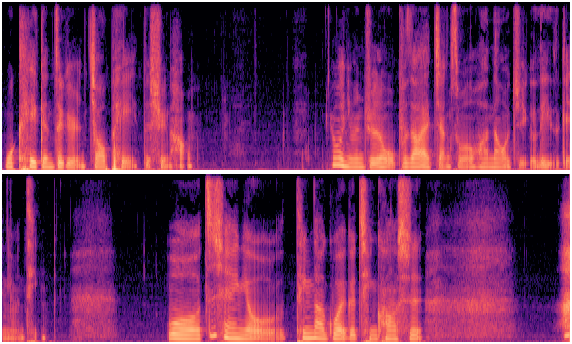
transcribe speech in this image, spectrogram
我可以跟这个人交配的讯号。如果你们觉得我不知道在讲什么的话，那我举一个例子给你们听。我之前有听到过一个情况是，啊，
